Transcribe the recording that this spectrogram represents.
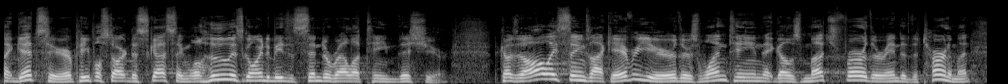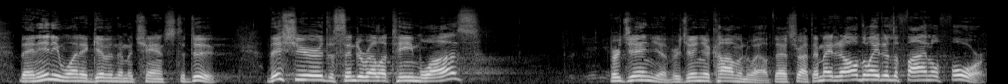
When it gets here, people start discussing, well, who is going to be the Cinderella team this year? Because it always seems like every year there's one team that goes much further into the tournament than anyone had given them a chance to do. This year, the Cinderella team was Virginia, Virginia, Virginia Commonwealth. That's right. They made it all the way to the Final Four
